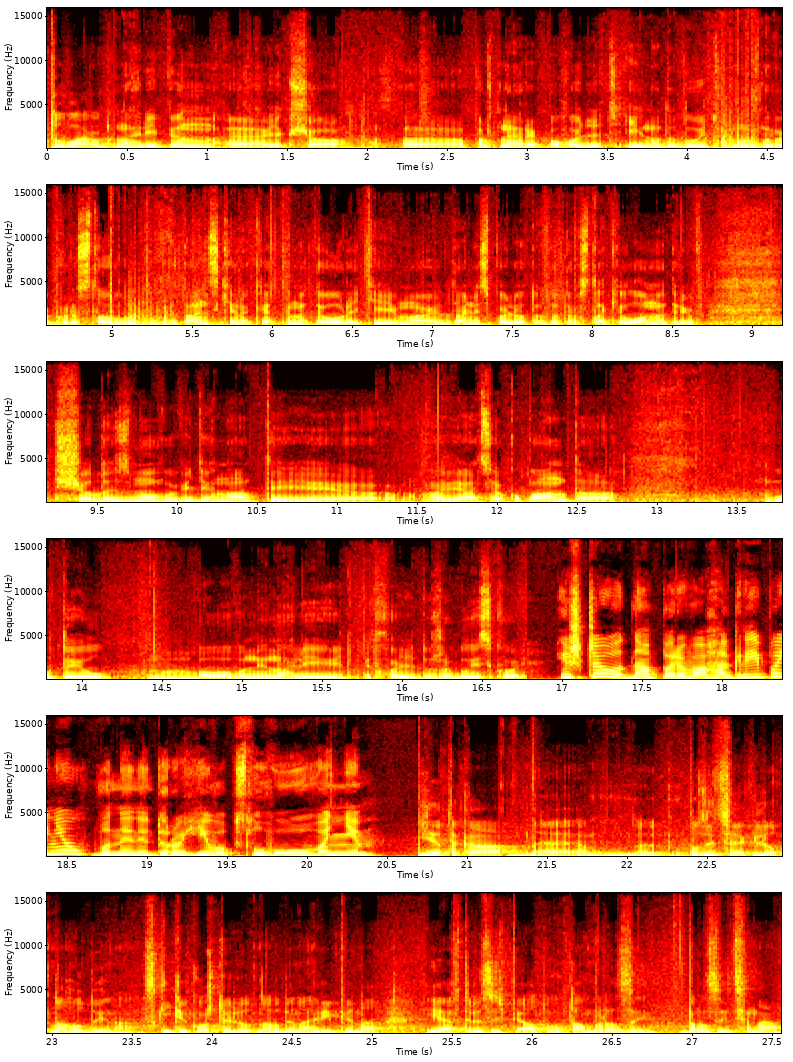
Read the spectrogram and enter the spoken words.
товаром. На Гріпін, е, якщо партнери погодять і нададуть, можна використовувати британські ракети Метеор, які мають дальність польоту до 300 кілометрів, що дасть змогу відігнати авіацію окупанта у тил, бо вони нагліють, підходять дуже близько. І ще одна перевага гріпенів – вони недорогі в обслуговуванні. Є така е, позиція, як льотна година. Скільки коштує льотна година Гріпіна і F-35? Там в рази, в рази ціна.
